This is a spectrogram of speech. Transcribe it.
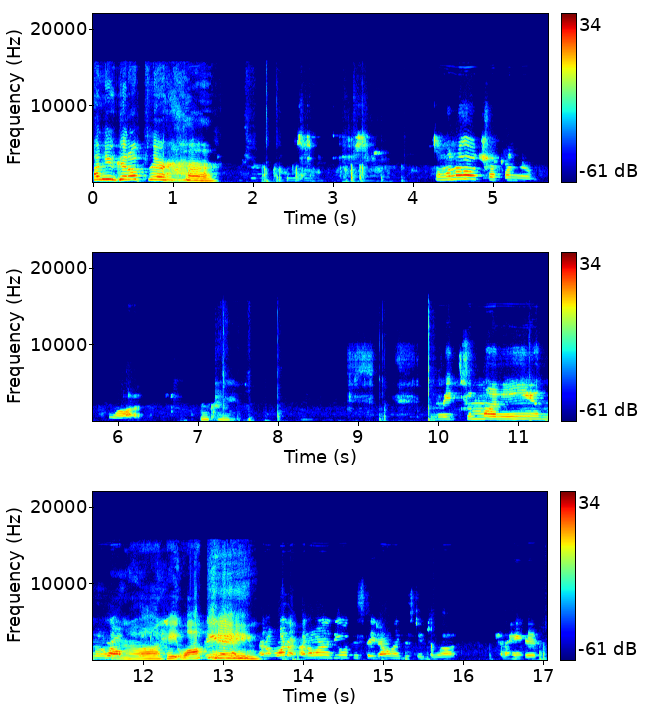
How do you get up there? I'm gonna go check on your plot. okay. Need some money. No. Oh, I hate walking. I walking. don't wanna. I don't wanna deal with this stage. I don't like this stage a lot. Kind of hate it.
